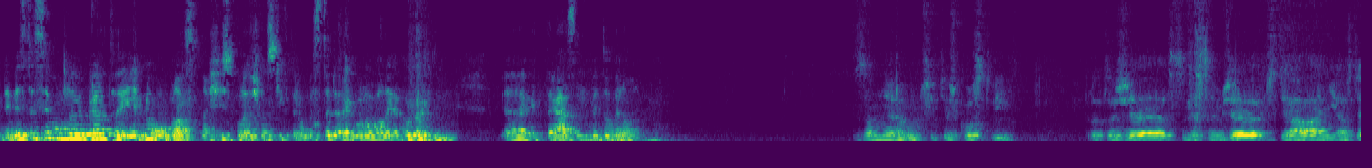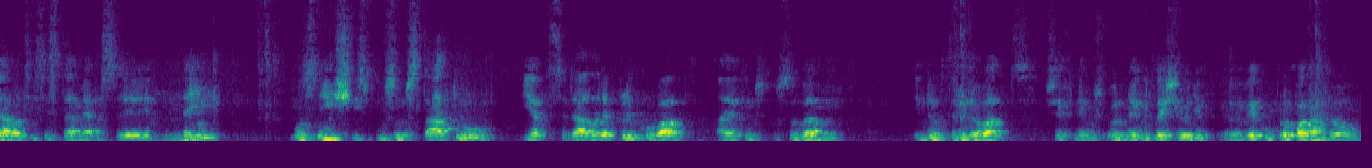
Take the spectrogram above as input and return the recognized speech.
Kdybyste si mohli vybrat jednu oblast naší společnosti, kterou byste deregulovali jako první, eh, která z nich by to byla? Za mě určitě školství, protože si myslím, že vzdělávání a vzdělávací systém je asi nejmocnější způsob státu, jak se dál replikovat a jakým způsobem indoktrinovat všechny už od nejútlejšího věku propagandou.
